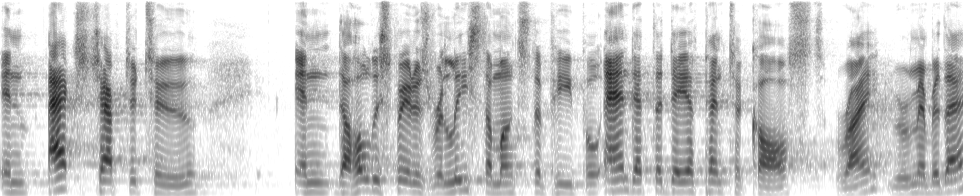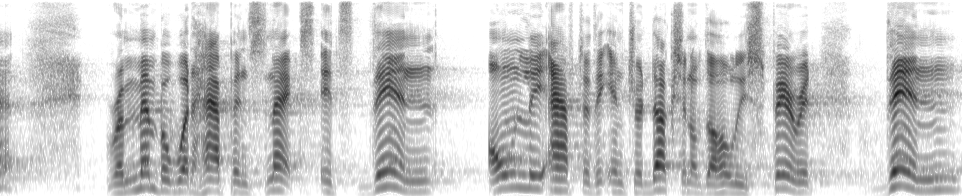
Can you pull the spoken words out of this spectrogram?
In Acts chapter 2, and the Holy Spirit is released amongst the people, and at the day of Pentecost, right? You remember that? Remember what happens next. It's then only after the introduction of the Holy Spirit, then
